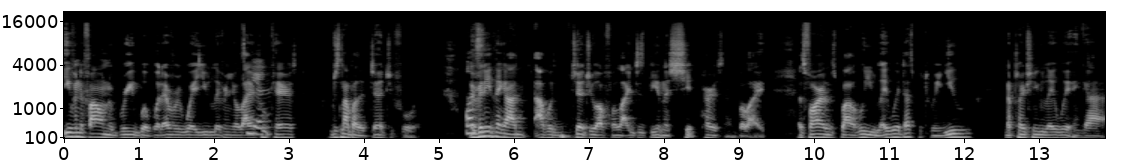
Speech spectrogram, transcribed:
even if I don't agree with whatever way you live in your life, Yeah. who cares? I'm just not about to judge you for it. Also- if anything, I I would judge you off for like just being a shit person. But like, as far as about who you lay with, that's between you and the person you lay with and God.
